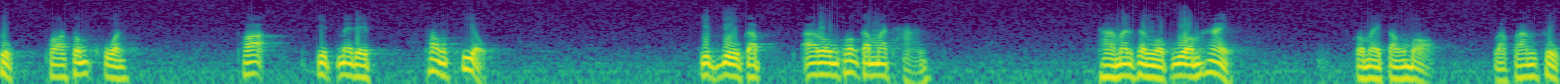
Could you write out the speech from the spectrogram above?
สุขพอสมควร เพราะจิตไม่ได้ท่องเที่ยว จิตอยู่กับอารมณ์ของกรรมฐาน ถ้ามันสงบรวมให้ ก็ไม่ต้องบอกว่าความสุข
